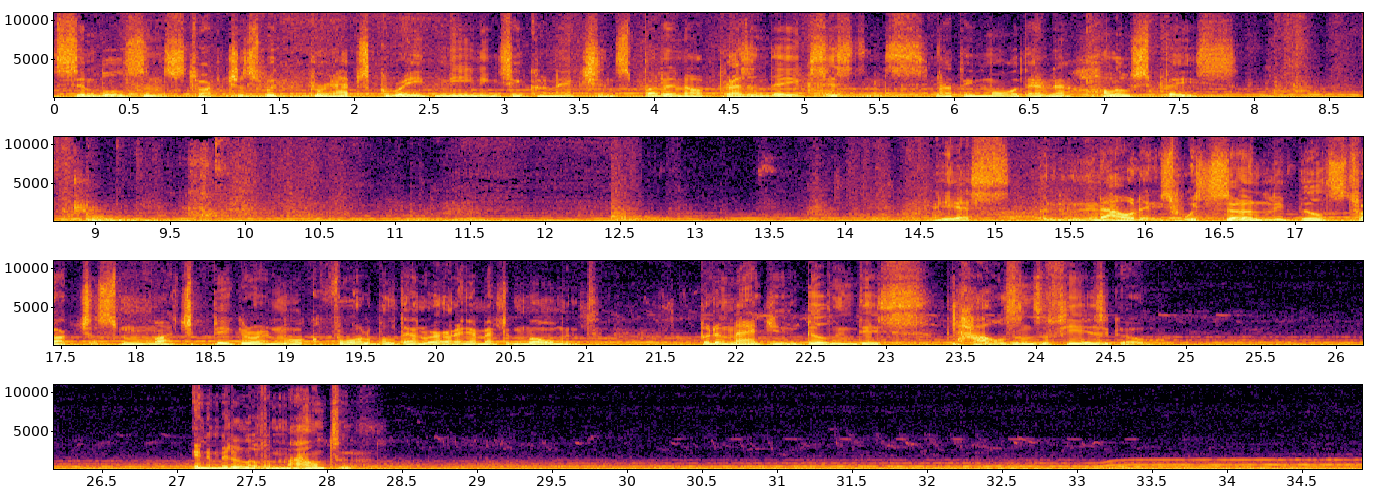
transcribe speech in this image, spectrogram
Symbols and structures with perhaps great meanings and connections, but in our present day existence, nothing more than a hollow space. Yes, nowadays we certainly build structures much bigger and more comfortable than where I am at the moment. But imagine building this thousands of years ago in the middle of a mountain.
